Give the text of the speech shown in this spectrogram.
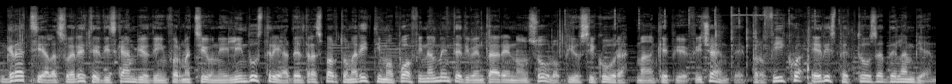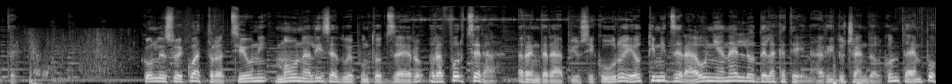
Grazie alla sua rete di scambio di informazioni, l'industria del trasporto marittimo può finalmente diventare non solo più sicura, ma anche più efficiente, proficua e rispettosa dell'ambiente. Con le sue quattro azioni, Mona Lisa 2.0 rafforzerà, renderà più sicuro e ottimizzerà ogni anello della catena, riducendo al contempo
